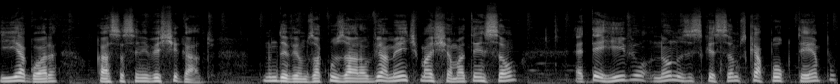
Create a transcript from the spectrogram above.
e agora o caso está sendo investigado. Não devemos acusar, obviamente, mas chama a atenção. É terrível, não nos esqueçamos que há pouco tempo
